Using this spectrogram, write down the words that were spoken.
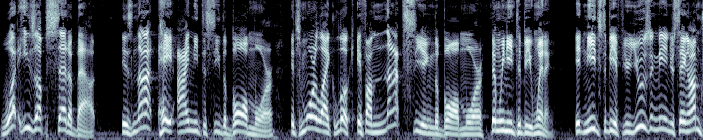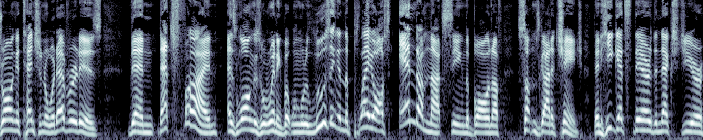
What he's upset about is not, hey, I need to see the ball more. It's more like, look, if I'm not seeing the ball more, then we need to be winning. It needs to be, if you're using me and you're saying I'm drawing attention or whatever it is, then that's fine as long as we're winning. But when we're losing in the playoffs and I'm not seeing the ball enough, something's got to change. Then he gets there the next year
